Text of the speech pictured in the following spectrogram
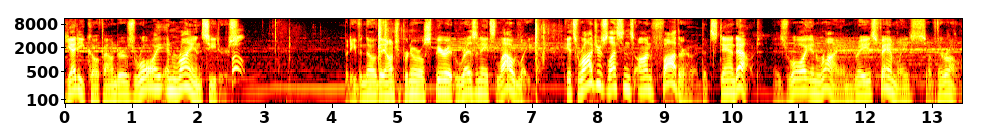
Yeti co founders Roy and Ryan Seiders. But even though the entrepreneurial spirit resonates loudly, it's Roger's lessons on fatherhood that stand out as Roy and Ryan raise families of their own.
